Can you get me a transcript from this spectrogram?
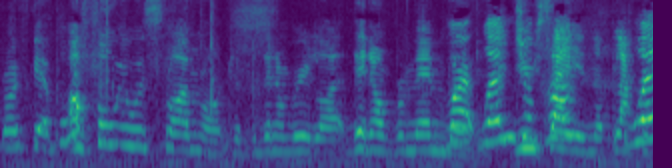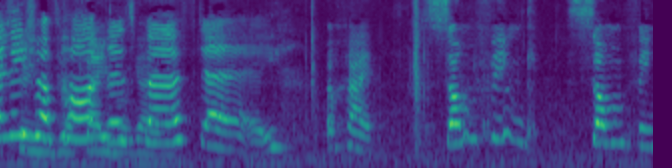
Both get a point. I thought it was Slime Rancher, but then I realised, then I remember Right, when's you your saying that Black When Ops 2 is your your partner's game. birthday? Okay. Something something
